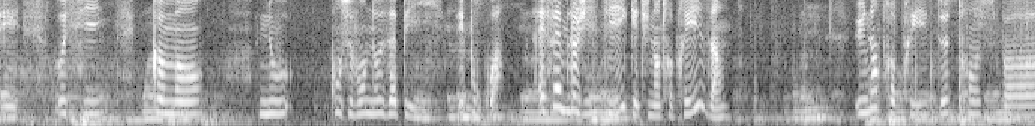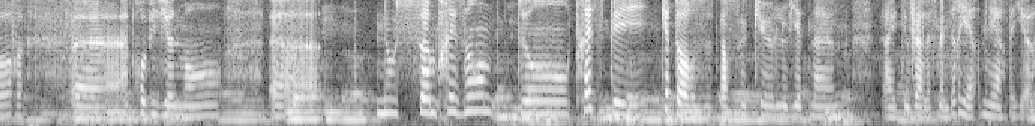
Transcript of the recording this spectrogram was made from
et aussi comment nous concevons nos API et pourquoi. FM Logistique est une entreprise, une entreprise de transport, euh, approvisionnement. Euh, nous sommes présents dans 13 pays, 14 parce que le Vietnam a été ouvert la semaine dernière d'ailleurs.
